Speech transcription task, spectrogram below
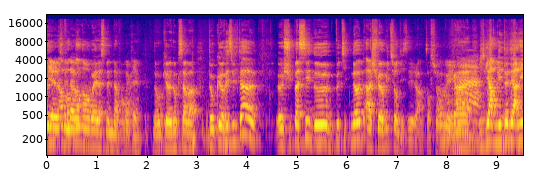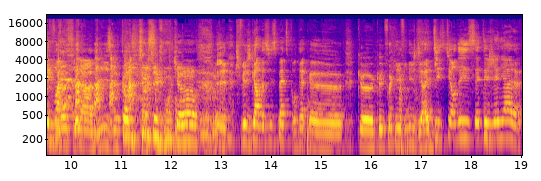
Oui, euh, la avant- d'avant. non, non, ouais, la semaine d'avant. Ok. ouais. Donc, euh, donc ça va. Donc, euh, résultat, euh, je suis passé de petite note à je suis à 8 sur 10 déjà, attention. Ah oui. Donc, euh, Ah. je garde mes deux derniers points. finir à 10. de Comme tous ces bouquins. je, fais, je garde le suspense pour dire que, que, qu'une fois qu'il est fini, je dirais 10 sur 10, c'était génial.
